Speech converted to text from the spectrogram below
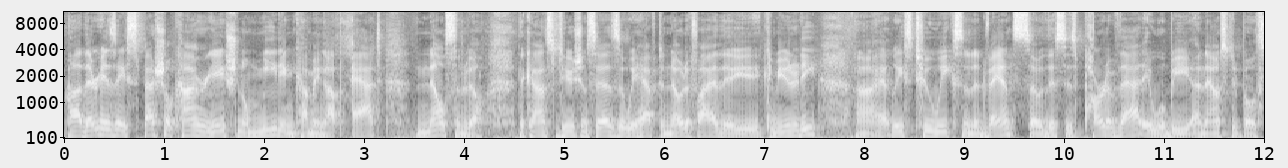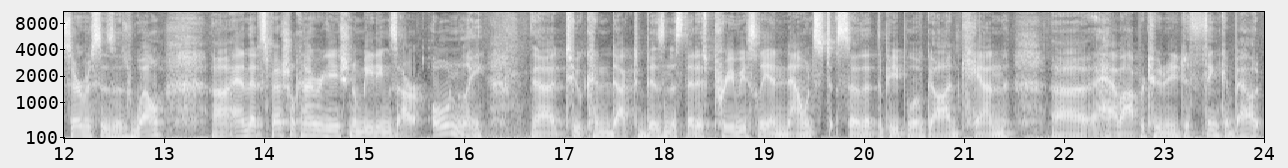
Uh, there is a special congregational meeting coming up at Nelsonville. The Constitution says that we have to notify the community uh, at least two weeks in advance, so this is part of that. It will be announced at both services as well, uh, and that special congregational meetings are only uh, to conduct business that is previously announced so that the people of God can uh, have opportunity to think about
